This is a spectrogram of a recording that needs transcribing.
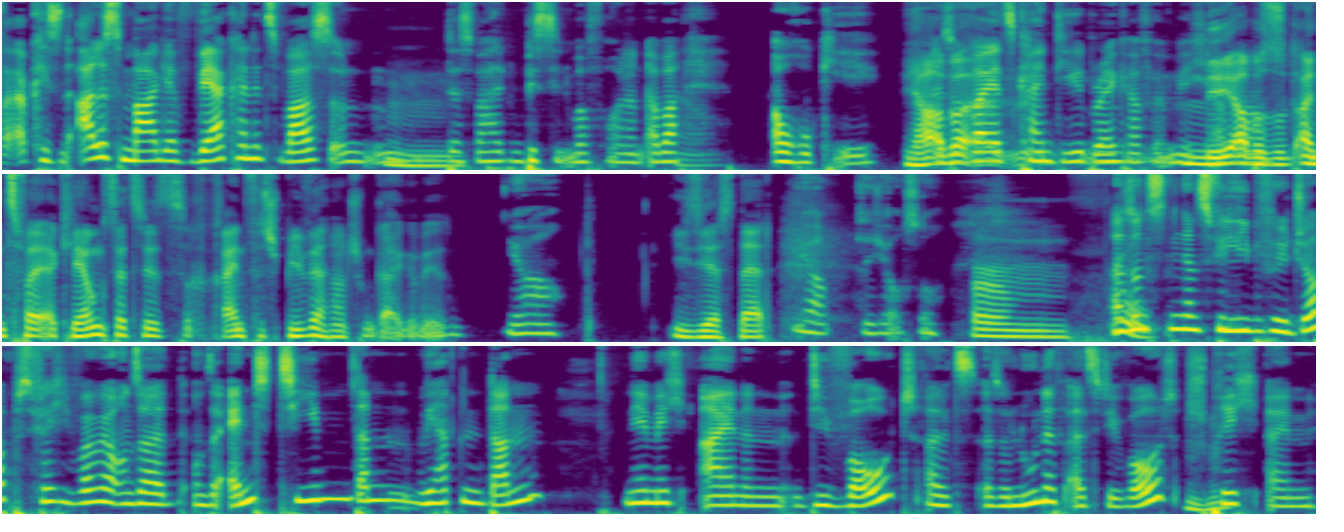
okay, es sind alles Magier, wer kann jetzt was? Und, und Mm. das war halt ein bisschen überfordernd, aber Ja. auch okay. Ja, also aber war jetzt äh, kein Dealbreaker für mich. Nee, aber, so ein, zwei Erklärungssätze jetzt rein fürs Spiel wären halt schon geil gewesen. Ja, Easy as that. ja, sehe ich auch so. Ähm, Ansonsten ganz viel Liebe für die Jobs. Vielleicht wollen wir unser, unser Endteam dann, wir hatten dann nämlich einen Devote als, also Luneth als Devote, Mhm. sprich einen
